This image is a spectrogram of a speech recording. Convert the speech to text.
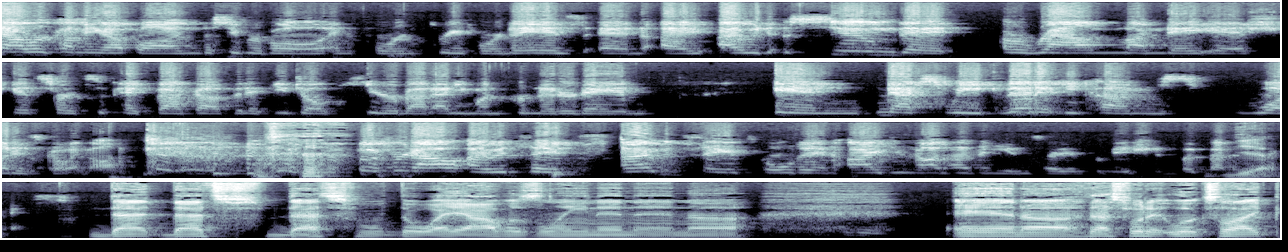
Now we're coming up on the Super Bowl in four, three, four days, and I, I would assume that around Monday ish it starts to pick back up. And if you don't hear about anyone from Notre Dame in next week, then it becomes what is going on. but for now, I would say it's I would say it's golden. I do not have any inside information, but that's yeah, that that's that's the way I was leaning, and uh, and uh, that's what it looks like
